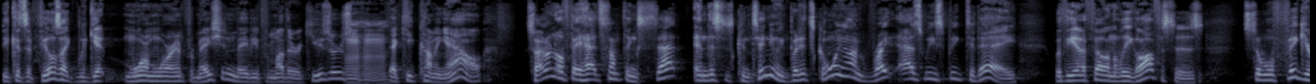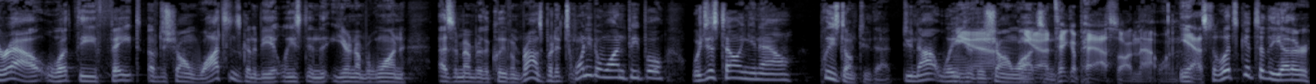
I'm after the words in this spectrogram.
because it feels like we get more and more information, maybe from other accusers Mhm. that keep coming out. So I don't know if they had something set and this is continuing, but it's going on right as we speak today with the NFL and the league offices. So we'll figure out what the fate of Deshaun Watson is going to be, at least in the year number one as a member of the Cleveland Browns. But at 20 to 1, people, we're just telling you now, please don't do that. Do not wager yeah, Deshaun Watson. Yeah, take a pass on that one. Yeah, so let's get to the other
